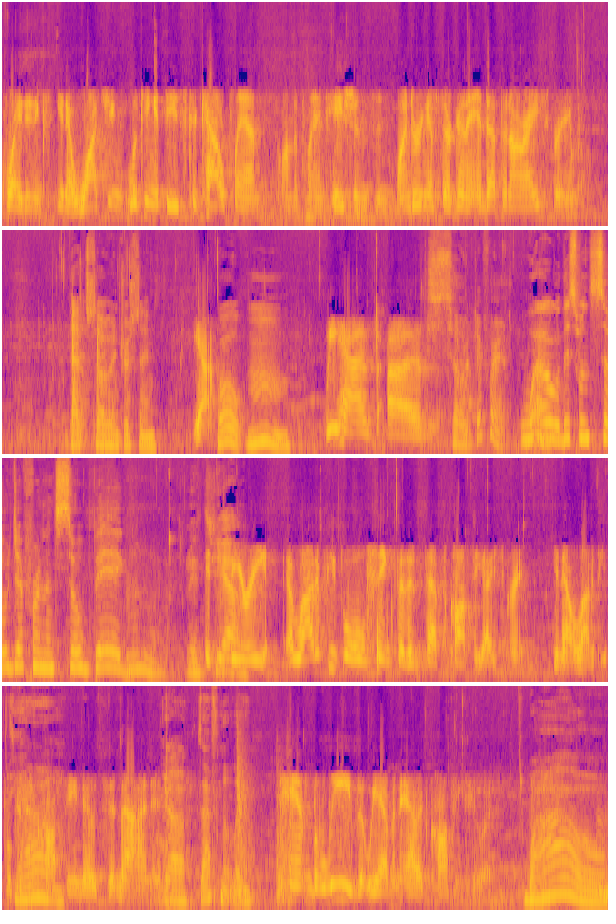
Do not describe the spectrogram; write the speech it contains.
Quite an, you know, watching, looking at these cacao plants on the plantations and wondering if they're going to end up in our ice cream. That's so interesting. Yeah. Oh, mmm. We have um, So different. Whoa, this one's so different and so big. It's, it's yeah. very. A lot of people think that that's coffee ice cream. You know, a lot of people get Yeah. the coffee notes in that, and Yeah. Definitely. can't believe that we haven't added coffee to it. Wow.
